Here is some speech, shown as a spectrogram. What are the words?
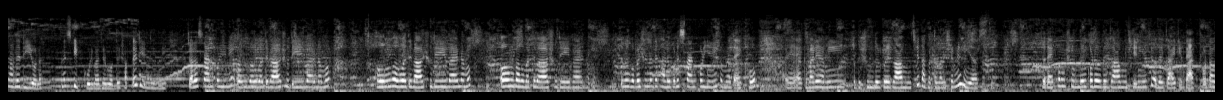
নাহলে দিও না। মানে স্কিপ করি মাঝের মধ্যে, সপ্তাহে তিন দিন দিই। চলো স্নান করিয়ে নিই ওম ভগবতে বাসুদেবার নম। ওম ভগবতে বাসুদেবার নম। ওম ভগবতে বাসুদেবার নম। তুমি গোপাসনাতে ভালো করে স্নান করিয়ে নিই তোমরা দেখো। একবারে আমি ওদের সুন্দর করে গা মুছে তারপর তোমাদের সামনে নিয়ে আসছি। তো দেখো আমি সুন্দর করে ওদের গা মুছিয়ে নিয়েছি, ওদের গায়ে কিন্তু এক ফোঁটাও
